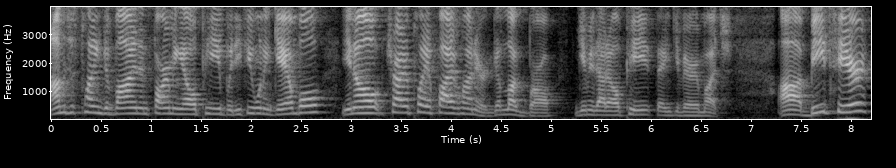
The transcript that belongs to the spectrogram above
I'm just playing Divine and farming LP, but if you want to gamble, you know, try to play a 500. Good luck, bro. Give me that LP. Thank you very much. Uh, B tier,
